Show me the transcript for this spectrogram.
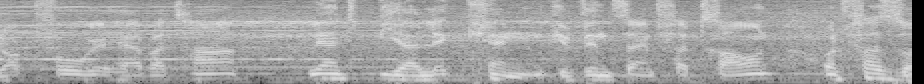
Lockvogel Herbert H. lernt Bialek kennen, gewinnt sein Vertrauen und versorgt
